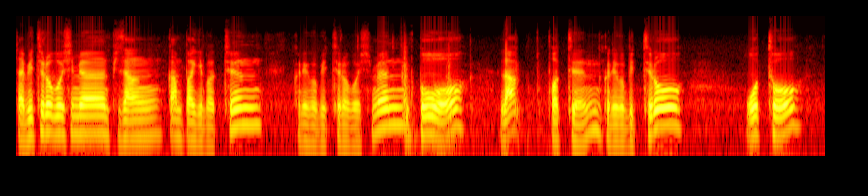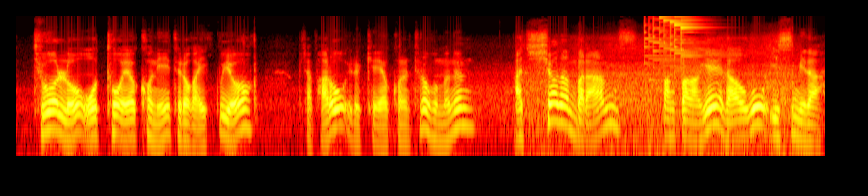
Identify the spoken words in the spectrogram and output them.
자, 밑으로 보시면 비상 깜빡이 버튼, 그리고 밑으로 보시면 door lock 버튼, 그리고 밑으로 auto dual로 auto 에어컨이 들어가 있고요. 자, 바로 이렇게 에어컨을 틀어보면은 아주 시원한 바람 빵빵하게 나오고 있습니다.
